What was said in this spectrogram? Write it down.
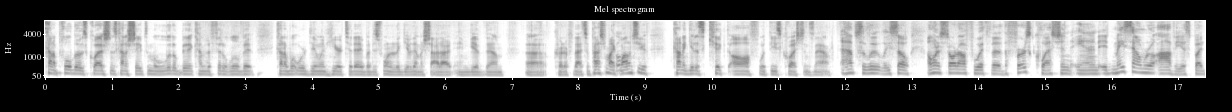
kind of pulled those questions, kind of shaped them a little bit, kind of to fit a little bit, kind of what we're doing here today. But just wanted to give them a shout out and give them uh, credit for that. So Pastor Mike, why don't you kind of get us kicked off with these questions now? Absolutely. So I want to start off with the, the first question, and it may sound real obvious, but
